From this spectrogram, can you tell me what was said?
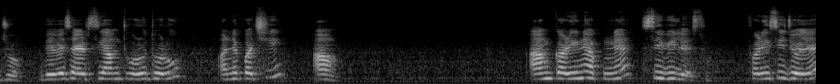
જો બે સાઈડથી આમ થોડું થોડું અને પછી આમ. આમ કરીને આપણે સીવી લેશું. ફરીથી જોઈએ.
